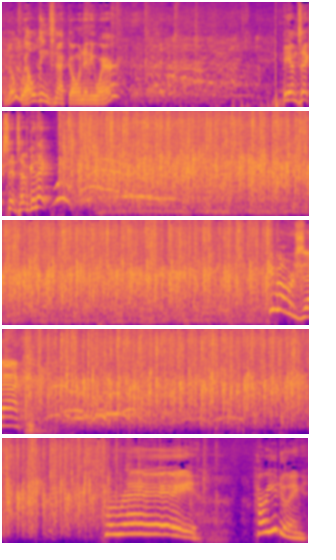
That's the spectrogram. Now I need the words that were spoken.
You know, welding's not going anywhere. Hey, I'm Zach Sims. Have a good night. Zach. Hooray! How are you doing?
